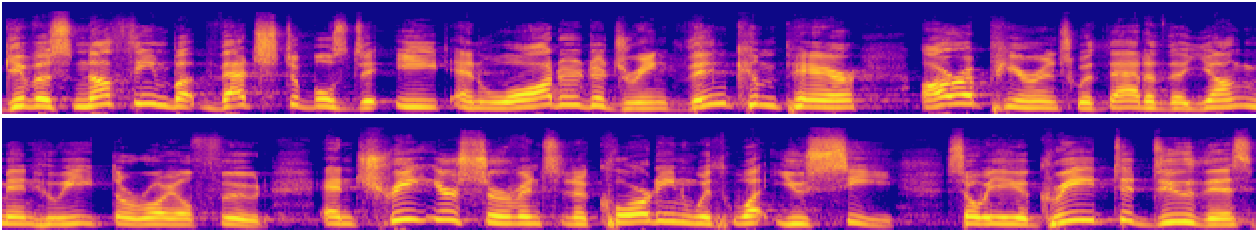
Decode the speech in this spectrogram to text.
Give us nothing but vegetables to eat and water to drink. Then compare our appearance with that of the young men who eat the royal food. And treat your servants in according with what you see. So he agreed to do this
